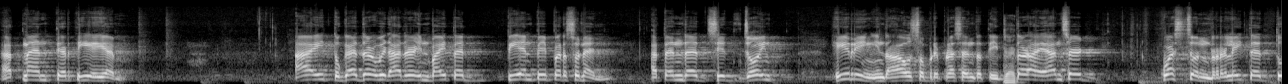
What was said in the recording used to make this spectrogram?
at 9:30 a.m. I, together with other invited PNP personnel, attended joint hearing in the House of Representatives. After I answered question related to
